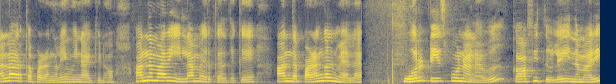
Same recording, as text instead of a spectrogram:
நல்லா இருக்க பழங்களையும் வீணாக்கிடும். அந்த மாதிரி இல்லாமல் இருக்கிறதுக்கு அந்த பழங்கள் மேலே ஒரு டீஸ்பூன் அளவு காஃபி தூளை இந்த மாதிரி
